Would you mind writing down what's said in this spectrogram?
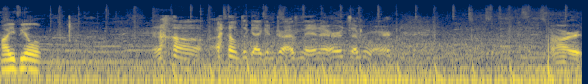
How you feeling? I don't think I can drive, man. It hurts everywhere. All right.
